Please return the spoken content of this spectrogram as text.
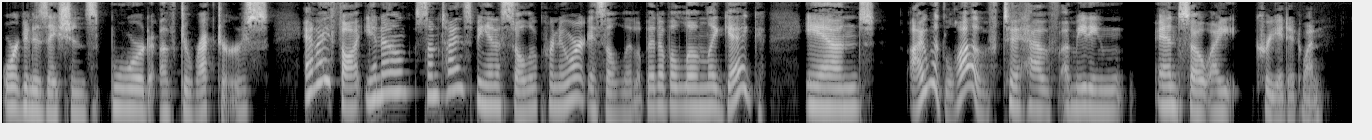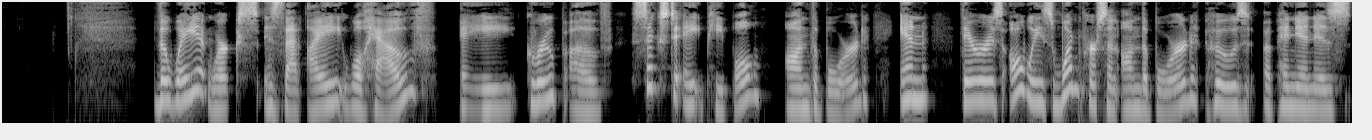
organization's board of directors. And I thought, you know, sometimes being a solopreneur is a little bit of a lonely gig. And I would love to have a meeting. And so I created one. The way it works is that I will have a group of six to eight people on the board. And there is always one person on the board whose opinion is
